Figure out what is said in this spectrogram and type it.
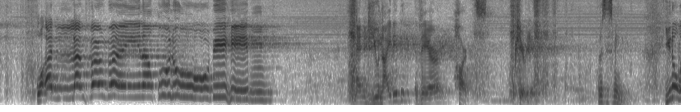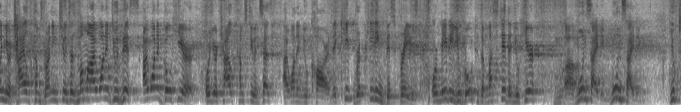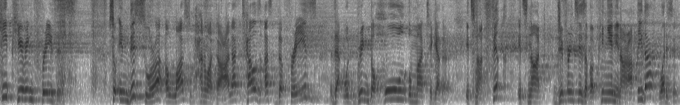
وَأَلَّفَ بَيْنَ قُلُوبِهِمْ and united their hearts. Period. What does this mean? You know when your child comes running to you and says, Mama, I want to do this, I want to go here. Or your child comes to you and says, I want a new car. And they keep repeating this phrase. Or maybe you go to the masjid and you hear uh, moon sighting, moon sighting. You keep hearing phrases. So in this surah, Allah subhanahu wa ta'ala tells us the phrase that would bring the whole ummah together. It's not fiqh, it's not differences of opinion in our aqidah. What is it?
